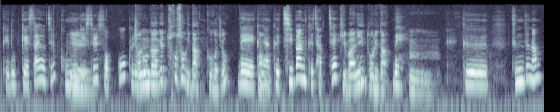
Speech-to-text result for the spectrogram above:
이렇게 높게 쌓여진 건물도 예. 있을 수 없고 그리고 전각의 초석이다 그거죠. 네 그냥 어. 그 집안 그 자체 기반이 돌이다. 네 음, 그 든든함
